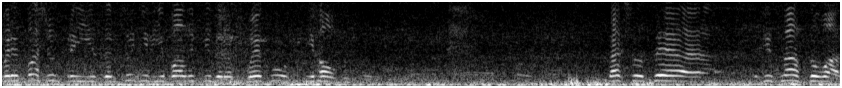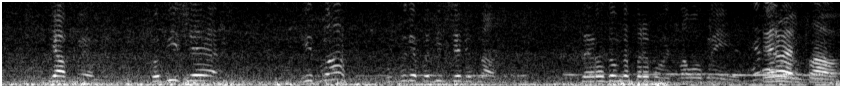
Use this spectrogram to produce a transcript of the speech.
Перед вашим приїздом сьогодні в'їбали підером беху і гаубицю. Так що це від нас до вас. Дякуємо. Побільше від вас, буде побільше від нас. Все разом до перемоги. Слава Україні! Героям слава!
